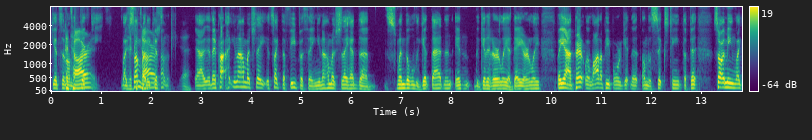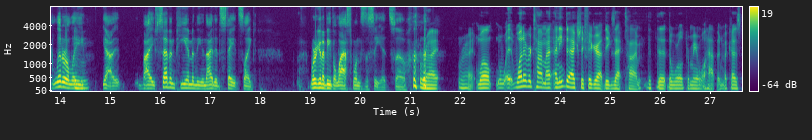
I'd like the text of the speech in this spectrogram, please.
gets it Qatar? on the 15th. Like somebody gets it. Yeah. Yeah, they probably. You know how much they? It's like the FIFA thing. You know how much they had to swindle to get that in, in to get it early, a day early. But yeah, apparently a lot of people were getting it on the 16th, the fifth. So I mean, like literally, yeah, by 7 p.m. in the United States, like we're gonna be the last ones to see it. So right. Right. Well, w- whatever time I, I need to actually figure out the exact time that the, the world premiere will happen because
